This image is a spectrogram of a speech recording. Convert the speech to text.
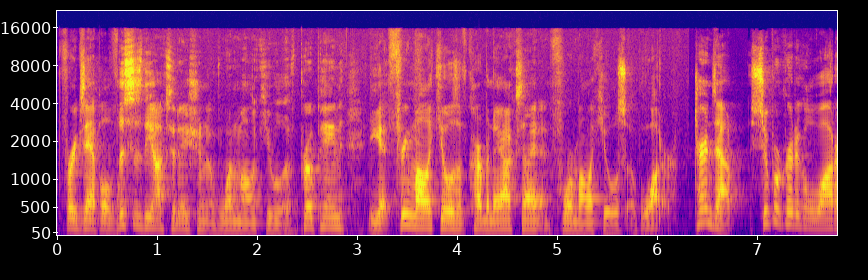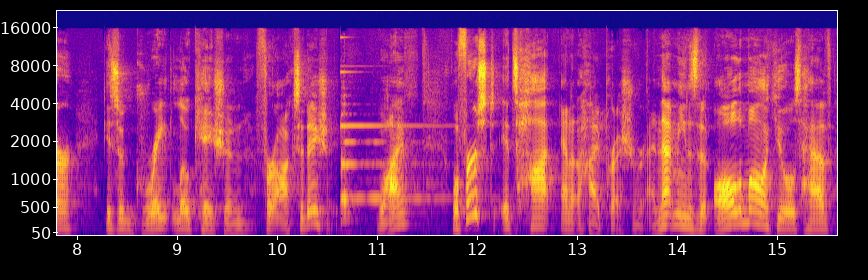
For example, this is the oxidation of one molecule of propane. You get three molecules of carbon dioxide and four molecules of water. Turns out, supercritical water is a great location for oxidation. Why? Well, first, it's hot and at high pressure, and that means that all the molecules have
